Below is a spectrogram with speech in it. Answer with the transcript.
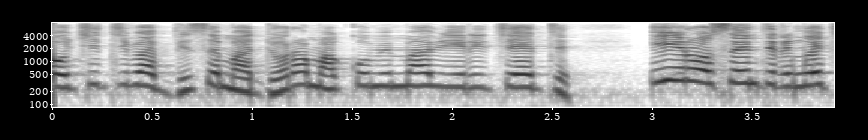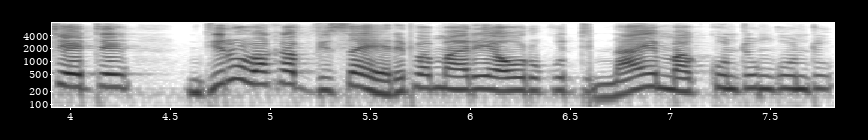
uchiti vabvise madhora makumi maviri chete. Iro sendi rimwe chete. Ndiro vakabvisa here pamari yauri kuti nhai makundungundu?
